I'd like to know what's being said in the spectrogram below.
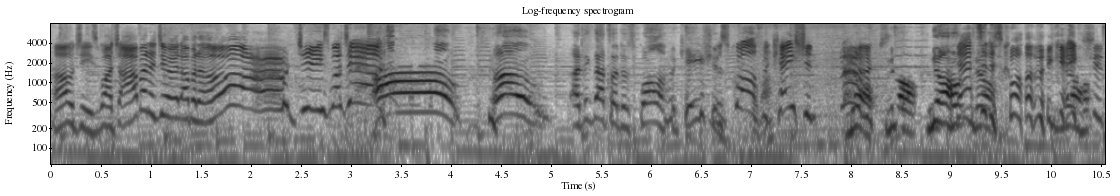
Oh, geez. Watch. I'm gonna do it. I'm gonna. Oh, geez. Watch out. Oh. Oh. I think that's a disqualification. Disqualification. No. No. No. That's no. a disqualification.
